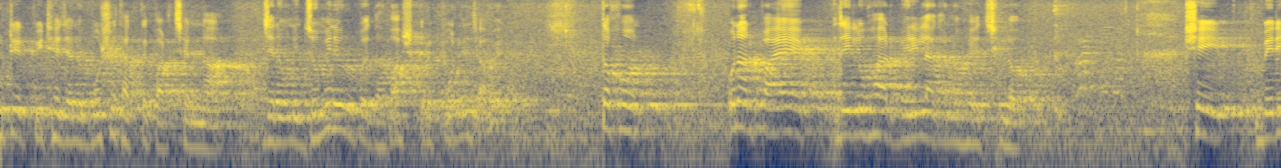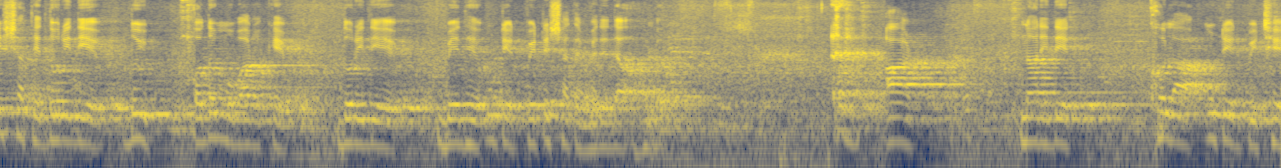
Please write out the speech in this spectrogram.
উটের পিঠে যেন বসে থাকতে পারছেন না, যেন উনি জমিনের উপরে ধপাস করে পড়ে যাবেন। তখন ওনার পায়ে যে লোহার বেরি লাগানো হয়েছিল, সেই বেরির সাথে দড়ি দিয়ে, দুই কদম মোবারকে দড়ি দিয়ে বেঁধে উটের পেটের সাথে বেঁধে দেওয়া হলো। আর নারীদের খোলা উটের পিঠে,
